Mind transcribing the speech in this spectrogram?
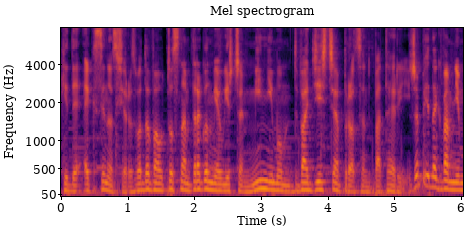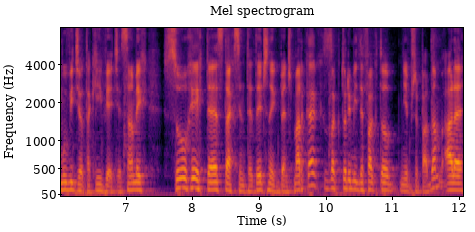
Kiedy Exynos się rozładował, to Snapdragon miał jeszcze minimum 20% baterii. Żeby jednak wam nie mówić o takich, wiecie, samych suchych testach syntetycznych, benchmarkach, za którymi de facto nie przepadam, ale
